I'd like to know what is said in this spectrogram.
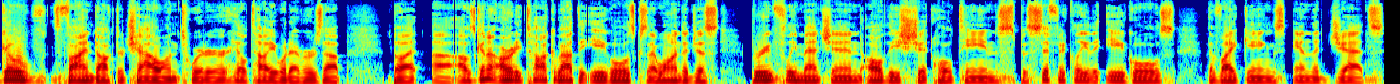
Go find Dr. Chao on Twitter. He'll tell you whatever's up. But uh, I was going to already talk about the Eagles because I wanted to just briefly mention all these shithole teams, specifically the Eagles, the Vikings, and the Jets.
